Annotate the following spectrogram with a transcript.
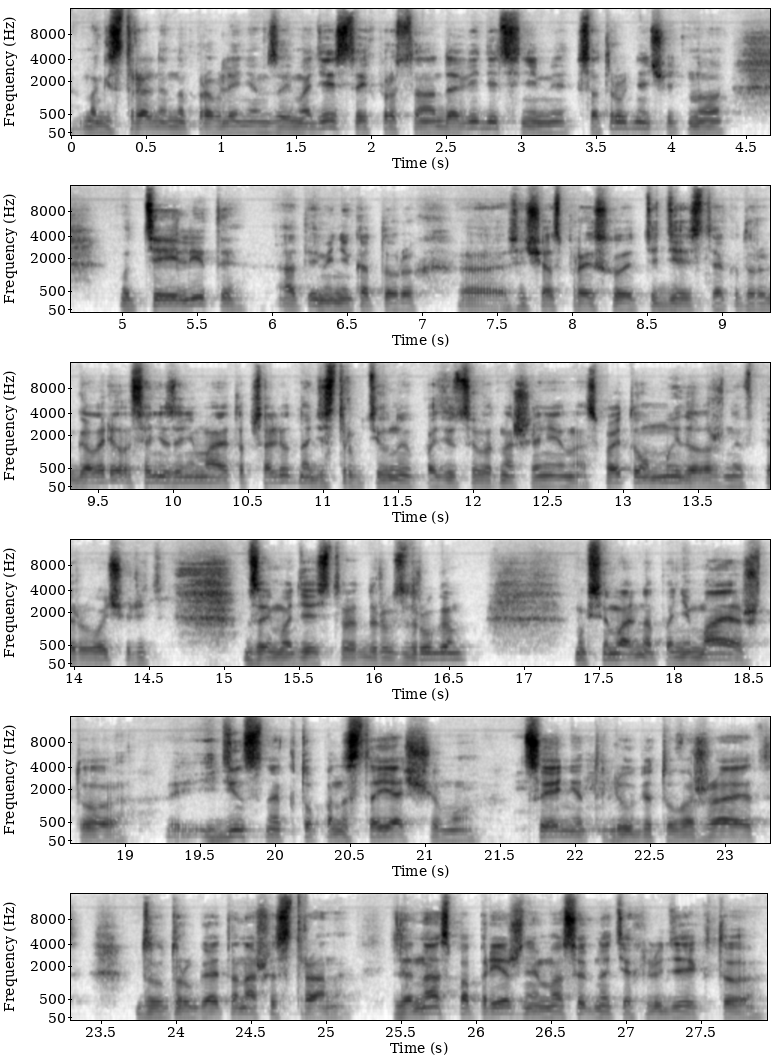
магистральным направлением взаимодействия. Их просто надо видеть, с ними сотрудничать. Но вот те элиты, от имени которых э, сейчас происходят те действия, о которых говорилось, они занимают абсолютно деструктивную позицию в отношении нас. Поэтому мы должны в первую очередь взаимодействовать друг с другом, максимально понимая, что единственное, кто по-настоящему ценит, любит, уважает друг друга, это наши страны. Для нас по-прежнему, особенно тех людей, кто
